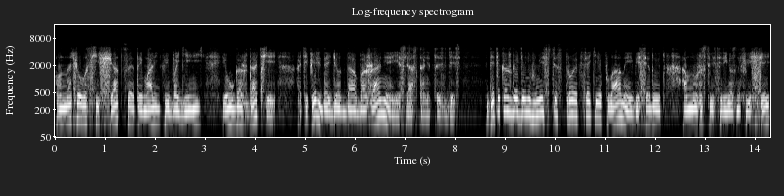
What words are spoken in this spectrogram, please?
он начал восхищаться этой маленькой богиней и угождать ей, а теперь дойдет до обожания, если останется здесь». Дети каждый день вместе строят всякие планы и беседуют о множестве серьезных вещей,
